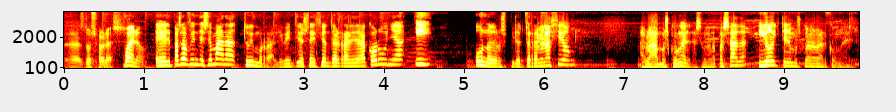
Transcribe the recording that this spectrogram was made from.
A las dos horas. Bueno, el pasado fin de semana tuvimos rally, 22 edición del Rally de La Coruña y uno de los pilotos revelación, hablábamos con él la semana pasada y hoy tenemos que hablar con él.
